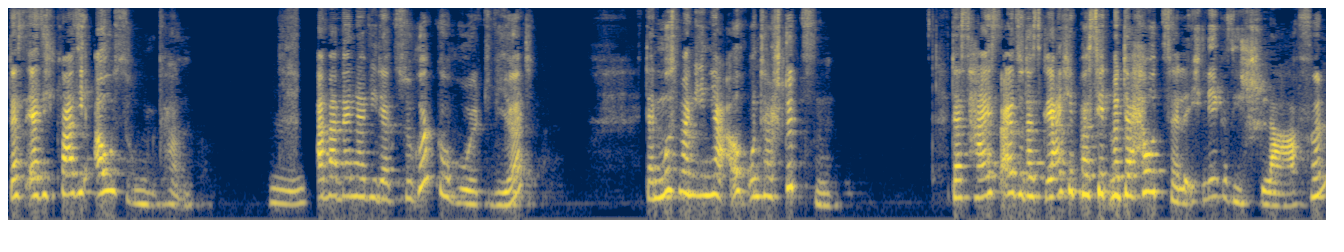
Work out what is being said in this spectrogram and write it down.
Dass er sich quasi ausruhen kann. Mhm. Aber wenn er wieder zurückgeholt wird, dann muss man ihn ja auch unterstützen. Das heißt also, das Gleiche passiert mit der Hautzelle. Ich lege sie schlafen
